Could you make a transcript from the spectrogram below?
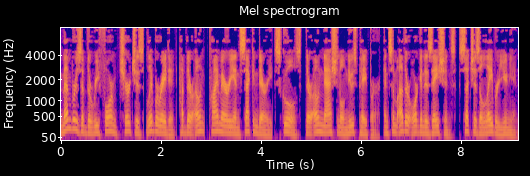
Members of the Reformed churches liberated have their own primary and secondary schools, their own national newspaper, and some other organizations, such as a labor union.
